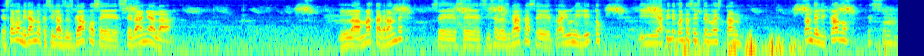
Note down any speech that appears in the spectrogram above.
estaba mirando que si las desgajo se, se daña la, la mata grande. Se, si se desgaja se trae un hilito. Y a fin de cuentas este no es tan, tan delicado. Es un,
